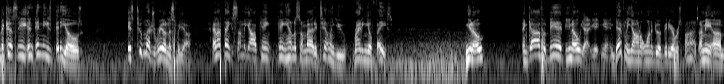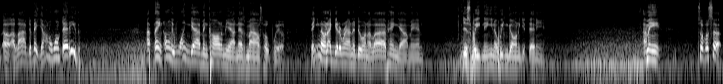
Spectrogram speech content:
Because, see, in, in these videos, it's too much realness for y'all. And I think some of y'all can't, can't handle somebody telling you right in your face. You know? And God forbid, you know, yeah, yeah, and definitely y'all don't want to do a video response. I mean, um, a, a live debate. Y'all don't want that either. I think only one guy been calling me out, and that's Miles Hopewell. Then, you know, when I get around to doing a live hangout, man, this week, then, you know, we can go on and get that in. I mean, so what's up?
